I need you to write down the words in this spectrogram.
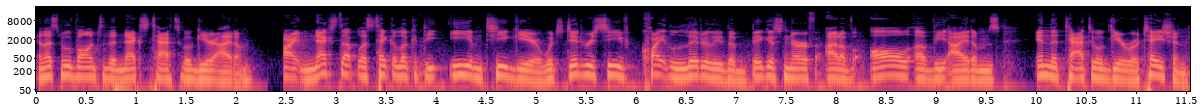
and let's move on to the next tactical gear item. All right, next up, let's take a look at the EMT gear, which did receive quite literally the biggest nerf out of all of the items in the tactical gear rotation.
